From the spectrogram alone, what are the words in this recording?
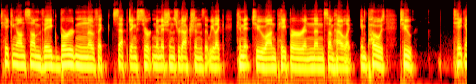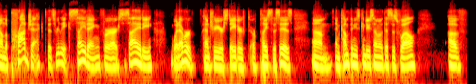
taking on some vague burden of accepting certain emissions reductions that we like commit to on paper and then somehow like impose to taking on the project that's really exciting for our society, whatever country or state or, or place this is, um, and companies can do some of this as well, of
